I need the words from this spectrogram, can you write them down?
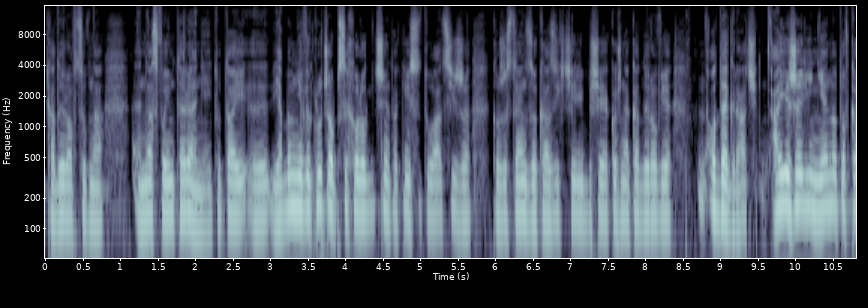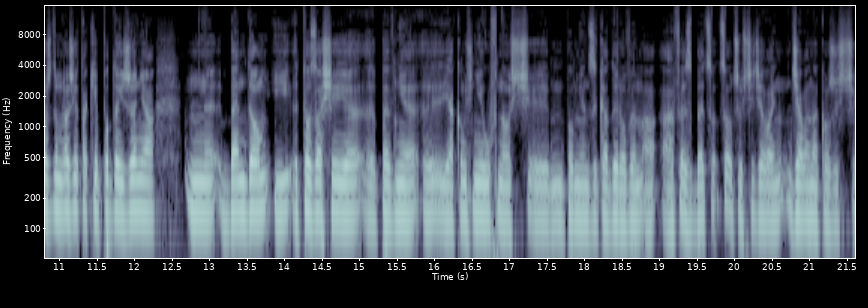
kadyrowców na, na swoim terenie. I tutaj y, ja bym nie wykluczał psychologicznie takiej sytuacji, że korzystając z okazji chcieliby się jakoś na Kadyrowie odegrać, a jeżeli nie, no to w każdym razie takie podejrzenia mm, będą i to zasieje y, pewnie y, jakąś nieufność pomiędzy Kadyrowem a, a FSB, co, co oczywiście działa, działa na korzyść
